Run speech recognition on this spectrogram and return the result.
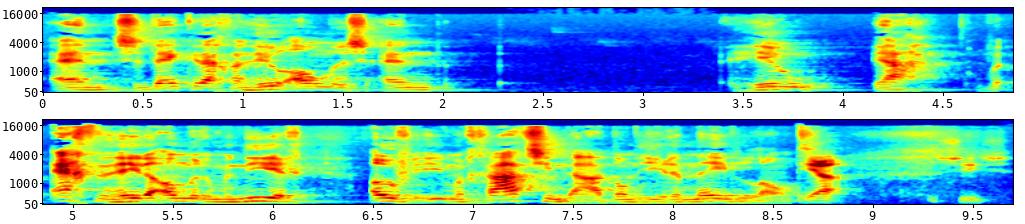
En ze denken daar gewoon heel anders en heel, ja, op echt een hele andere manier over immigratie na dan hier in Nederland. Ja, precies.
